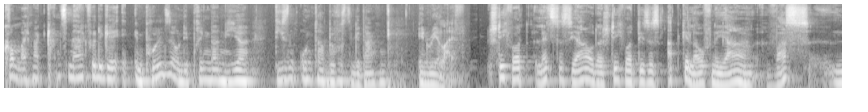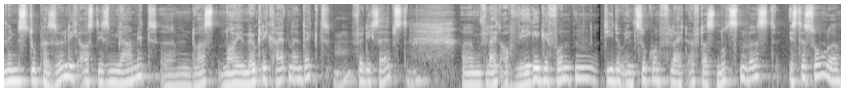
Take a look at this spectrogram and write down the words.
kommen manchmal ganz merkwürdige Impulse und die bringen dann hier diesen unterbewussten Gedanken in real life. Stichwort letztes Jahr oder Stichwort dieses abgelaufene Jahr. Was nimmst du persönlich aus diesem Jahr mit? Ähm, du hast neue Möglichkeiten entdeckt mhm. für dich selbst, mhm. vielleicht auch Wege gefunden, die du in Zukunft vielleicht öfters nutzen wirst. Ist es so oder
